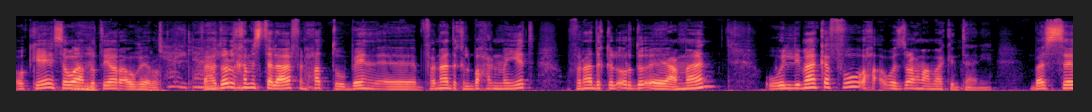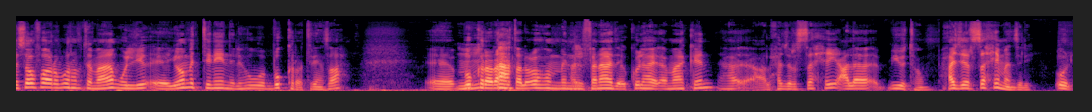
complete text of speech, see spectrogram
okay سواء مهم. بطيارة أو غيره. فهدول ال 5000 انحطوا بين آه، فنادق البحر الميت وفنادق الأردن آه، عمان واللي ما كفوا وزعوهم على أماكن تانية بس سو فار أمورهم تمام واليوم الاثنين اللي هو بكرة اثنين صح؟ آه،. بكرة راح آه. يطلعوهم من حلو. الفنادق وكل هاي الأماكن على الحجر الصحي على بيوتهم حجر صحي منزلي قول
